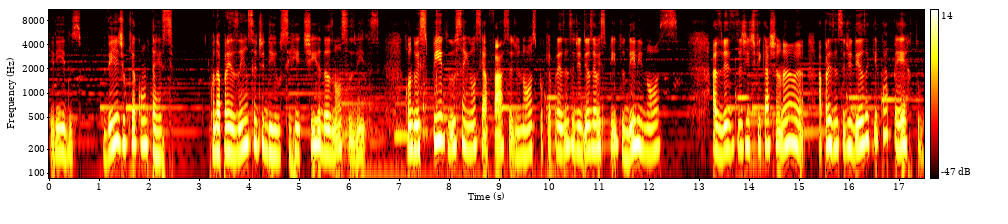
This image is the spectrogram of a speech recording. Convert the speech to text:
queridos, veja o que acontece quando a presença de Deus se retira das nossas vidas. Quando o Espírito do Senhor se afasta de nós, porque a presença de Deus é o Espírito dele em nós. Às vezes a gente fica achando ah, a presença de Deus é que está perto.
